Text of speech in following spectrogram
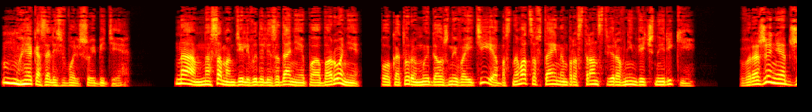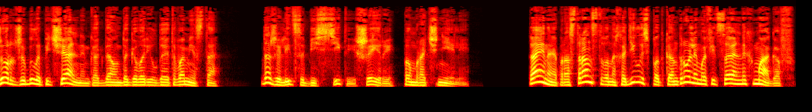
Мы оказались в большой беде. Нам на самом деле выдали задание по обороне, по которым мы должны войти и обосноваться в тайном пространстве равнин Вечной реки. Выражение Джорджа было печальным, когда он договорил до этого места. Даже лица Бесситы и Шейры помрачнели. Тайное пространство находилось под контролем официальных магов,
